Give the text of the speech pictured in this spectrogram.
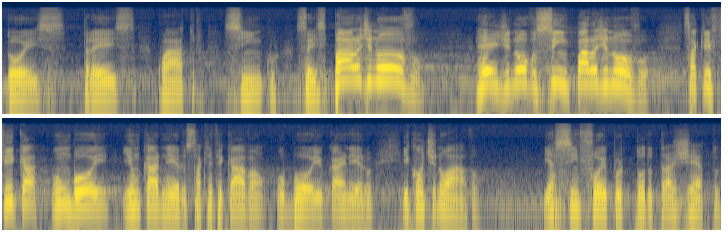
dois, três, quatro, cinco, seis. Para de novo! Rei, de novo? Sim, para de novo sacrifica um boi e um carneiro. Sacrificavam o boi e o carneiro e continuavam. E assim foi por todo o trajeto.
